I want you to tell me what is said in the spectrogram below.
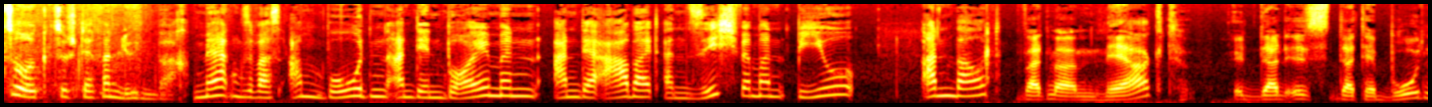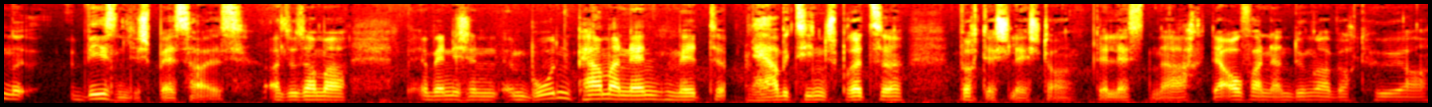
Zurück zu Stefan Lüdenbach. Merken Sie was am Boden, an den Bäumen, an der Arbeit an sich, wenn man Bio anbaut? Was man merkt, das ist, dass der Boden wesentlich besser ist. Also sag mal, wenn ich einen Boden permanent mit Herbiziden spritze, wird der schlechter. Der lässt nach. Der Aufwand an Dünger wird höher.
